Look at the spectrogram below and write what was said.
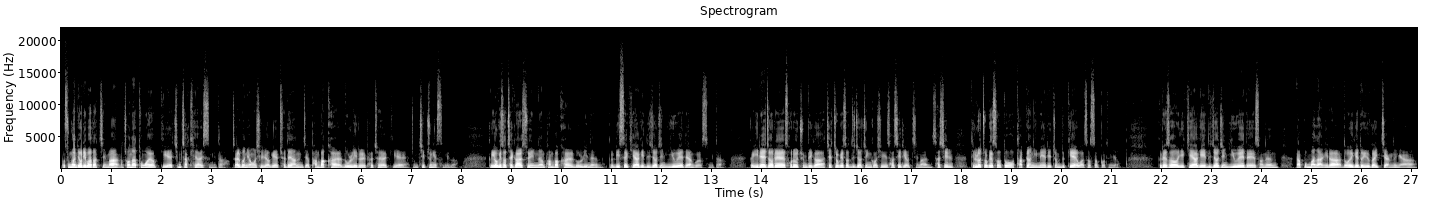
뭐 순간 열이 받았지만 전화 통화였기에 침착해야 했습니다. 짧은 영어 실력에 최대한 이제 반박할 논리를 펼쳐야 했기에 좀 집중했습니다. 그 여기서 제가 할 수 있는 반박할 논리는 그 리스 계약이 늦어진 이유에 대한 거였습니다. 그 이래저래 서류 준비가 제 쪽에서 늦어진 것이 사실이었지만 사실 딜러 쪽에서도 답변 이메일이 좀 늦게 왔었었거든요. 그래서 이 계약이 늦어진 이유에 대해서는 나뿐만 아니라 너에게도 이유가 있지 않느냐.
